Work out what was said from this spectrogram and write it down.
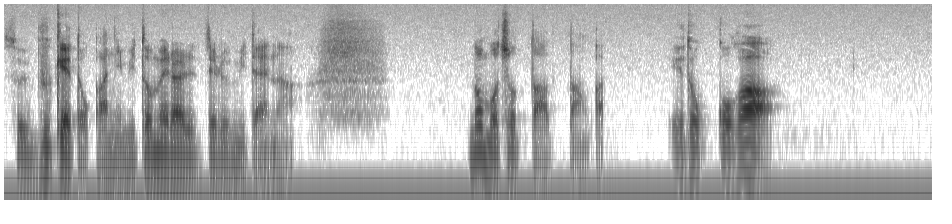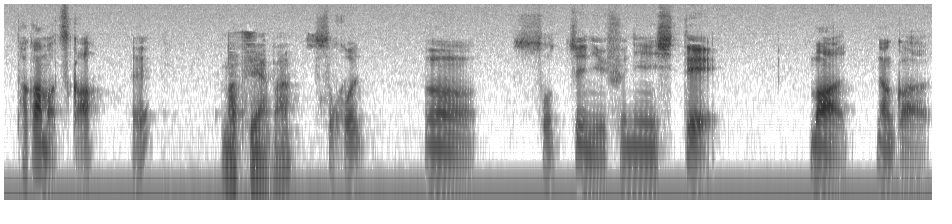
そういう武家とかに認められてるみたいなのもちょっとあったんか？江戸っ子が高松か？え？松山？そこうん。そっちに赴任してまあなんか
